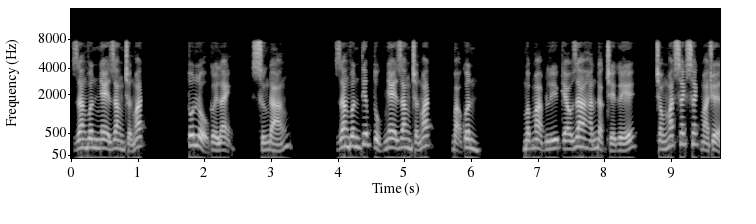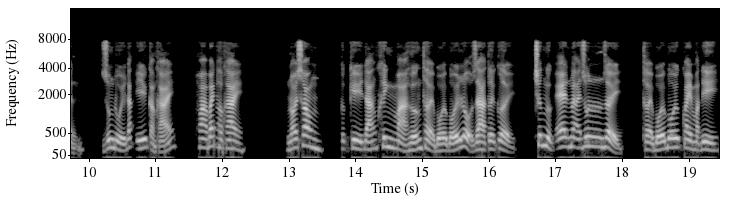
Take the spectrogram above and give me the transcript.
Giang Vân nhe răng trợn mắt. Tôn lộ cười lạnh, xứng đáng. Giang Vân tiếp tục nhe răng trợn mắt, bạo quân. Mập mạp lý kéo ra hắn đặc chế ghế, trong mắt xách xách mà chuyển, rung đùi đắc ý cảm khái, hoa bách hợp khai. Nói xong, cực kỳ đáng khinh mà hướng thời bối bối lộ ra tươi cười, trước ngực e mãi run rẩy, thời bối bối quay mặt đi,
